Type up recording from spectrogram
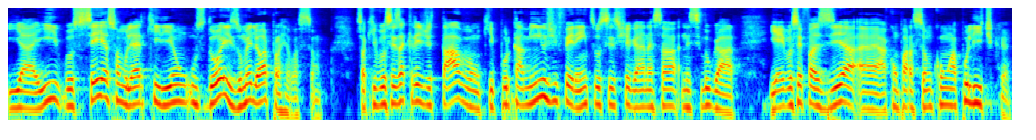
E aí você e a sua mulher queriam os dois o melhor para a relação. Só que vocês acreditavam que por caminhos diferentes vocês chegar nessa, nesse lugar. E aí você fazia é, a comparação com a política.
